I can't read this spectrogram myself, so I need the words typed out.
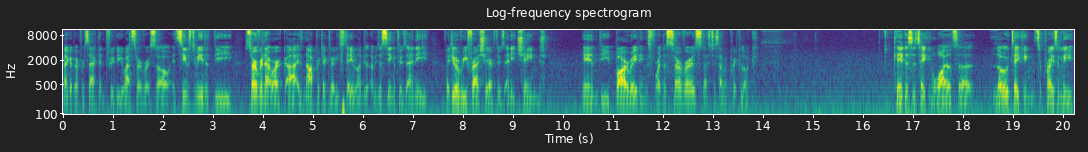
megabit per second through the US server so it seems to me that the server network uh, is not particularly stable. I'm just, I'm just seeing if there's any, if I do a refresh here, if there's any change in the bar ratings for the servers. Let's just have a quick look. Okay, this is taking a while to load, taking surprisingly.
